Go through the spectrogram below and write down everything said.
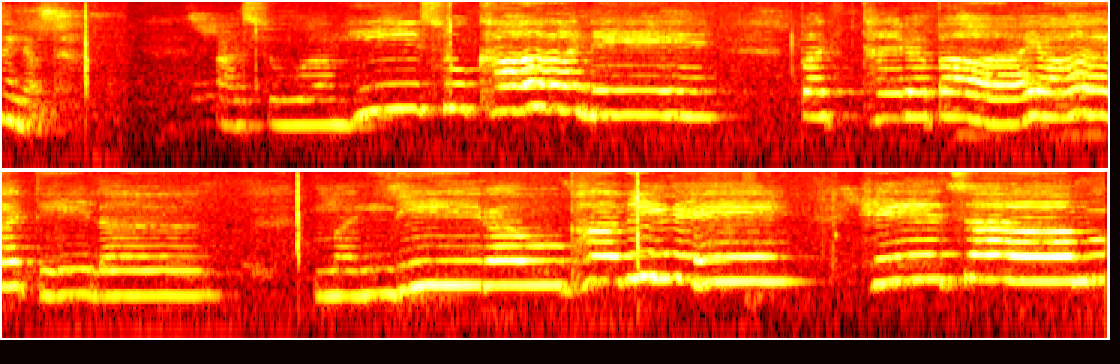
धन्यवाद. आसू आम्ही सुखाने पत्थर पायातील मन्दिरौ भविरे हे जामु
